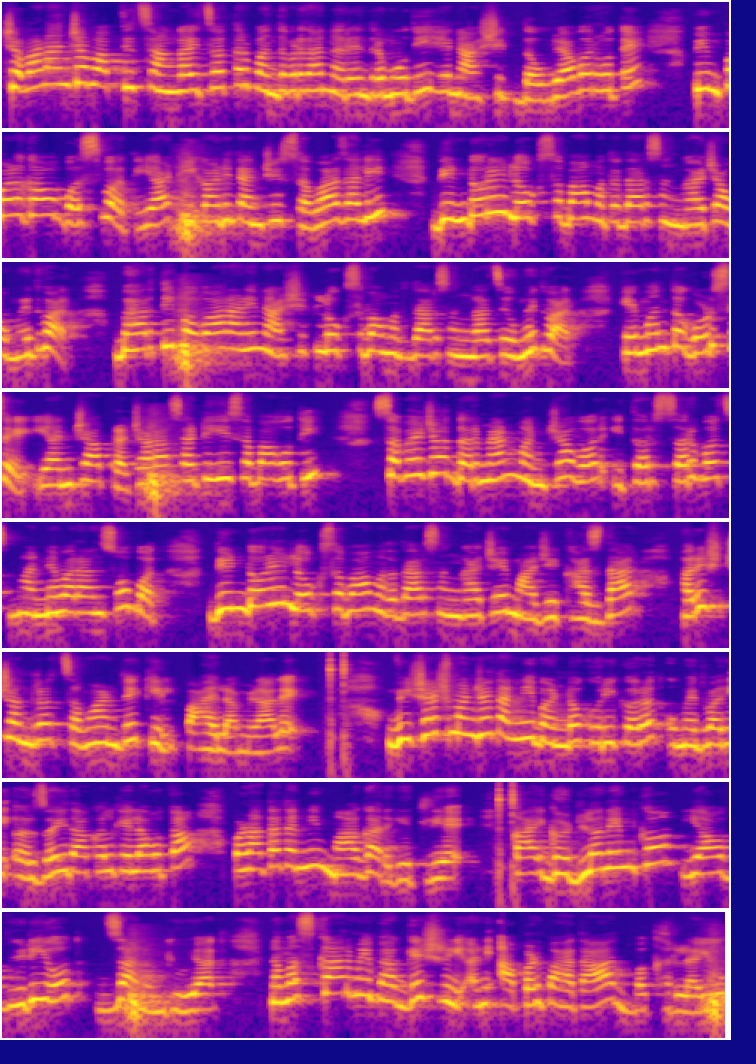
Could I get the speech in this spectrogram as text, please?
चव्हाणांच्या बाबतीत सांगायचं तर पंतप्रधान नरेंद्र मोदी हे नाशिक दौऱ्यावर होते. पिंपळगाव बसवत या ठिकाणी त्यांची सभा झाली. दिंडोरी लोकसभा मतदारसंघाच्या उमेदवार भारती पवार आणि नाशिक लोकसभा मतदारसंघाचे उमेदवार हेमंत गोडसे यांच्या प्रचारासाठी ही सभा होती. सभेच्या दरम्यान मंचावर इतर सर्वच मान्यवरांसोबत दिंडोरी लोकसभा मतदारसंघाचे माजी खासदार हरिश्चंद्र चव्हाण देखील पाहायला मिळाले. विशेष म्हणजे त्यांनी बंडखोरी करत उमेदवारी अर्जही दाखल केला होता पण आता त्यांनी माघार घेतली आहे. काय घडलं नेमकं? या व्हिडिओत जाणून घेऊयात. नमस्कार मी भाग्यश्री आणि आपण पाहत आहात बखरला यू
